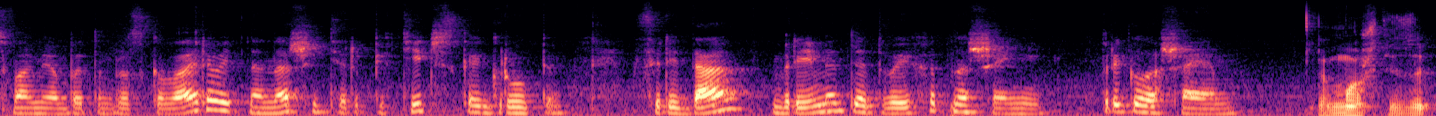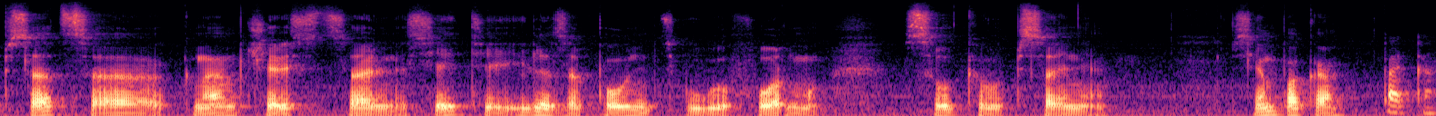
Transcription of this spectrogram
с вами об этом разговаривать на нашей терапевтической группе. Среда – время для двоих отношений. Приглашаем. Вы можете записаться к нам через социальные сети или заполнить Google форму. Ссылка в описании. Всем пока. Пока.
